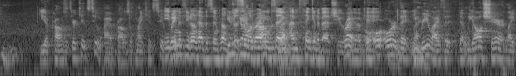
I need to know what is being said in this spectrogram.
Mm-hmm. You have problems with your kids too. I have problems with my kids too. Even Wait, if you don't have the same problem, just someone writing problems, and saying, right. "I'm thinking about you." Right. You okay. Or, or, or that you right. realize that that we all share like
